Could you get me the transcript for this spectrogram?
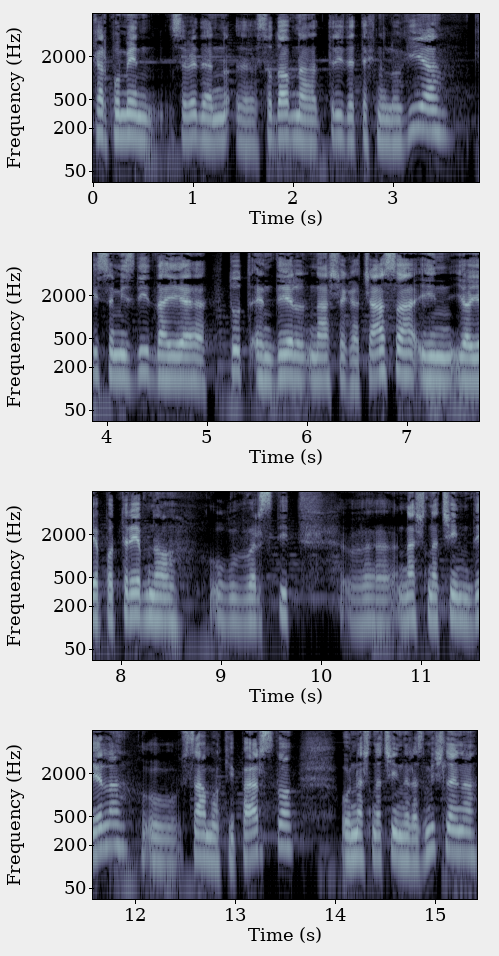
kar pomeni seveda eh, sodobna 3D tehnologija, ki se mi zdi, da je tudi en del našega časa in jo je potrebno uvrstiti v naš način dela, v samo kiparstvo, v naš način razmišljanja.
